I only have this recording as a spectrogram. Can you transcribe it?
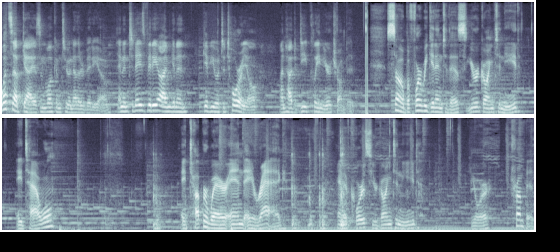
What's up guys and welcome to another video. And in today's video I'm gonna give you a tutorial on how to deep clean your trumpet. So before we get into this, you're going to need a towel, a Tupperware, and a rag. And of course you're going to need your trumpet.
